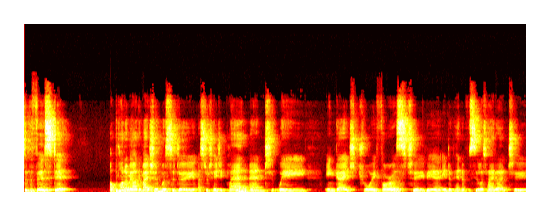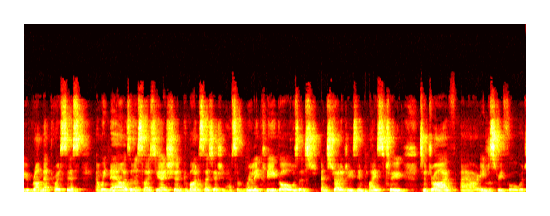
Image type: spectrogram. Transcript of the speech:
So the first step upon amalgamation was to do a strategic plan, and we engaged Troy Forrest to be an independent facilitator to run that process. And we now, as an association, combined association, have some really clear goals and, and strategies in place to, to drive our industry forward.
